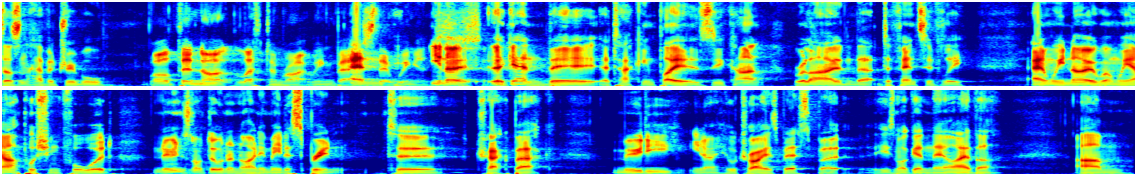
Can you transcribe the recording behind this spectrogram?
doesn't have a dribble, Well, they're not left and right wing backs. and they're wingers. you know, so- again, they're attacking players. You can't rely on that defensively. And we know when we are pushing forward, Noon's not doing a 90 meter sprint to track back. Moody, you know, he'll try his best, but he's not getting there either. Um,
